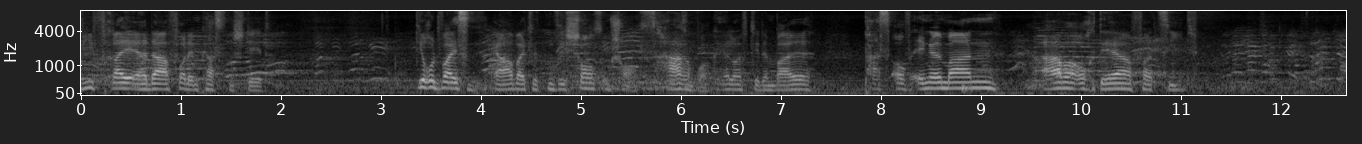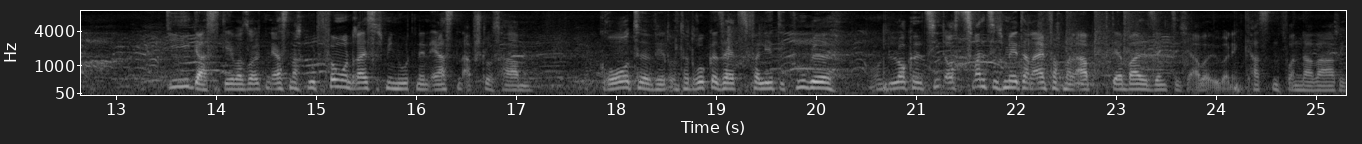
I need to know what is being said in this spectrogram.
wie frei er da vor dem Kasten steht. Die Rot-Weißen erarbeiteten sich Chance um Chance. Harenbrock, er läuft hier den Ball. Pass auf Engelmann, aber auch der verzieht. Die Gastgeber sollten erst nach gut 35 Minuten den ersten Abschluss haben. Grote wird unter Druck gesetzt, verliert die Kugel und Lockel zieht aus 20 Metern einfach mal ab. Der Ball senkt sich aber über den Kasten von Navari.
